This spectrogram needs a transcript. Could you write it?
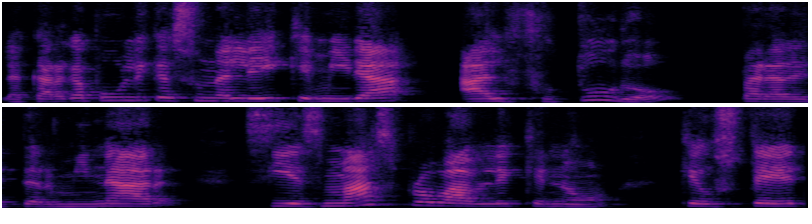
la carga pública es una ley que mira al futuro para determinar si es más probable que no que usted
